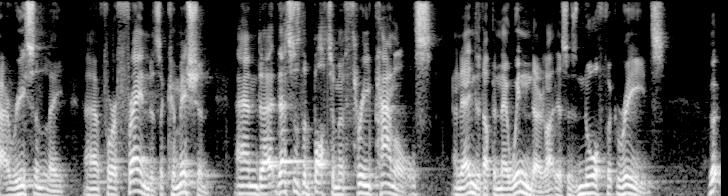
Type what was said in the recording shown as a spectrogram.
uh, recently uh, for a friend as a commission. And uh, this was the bottom of three panels, and it ended up in their window like this as Norfolk Reads. But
